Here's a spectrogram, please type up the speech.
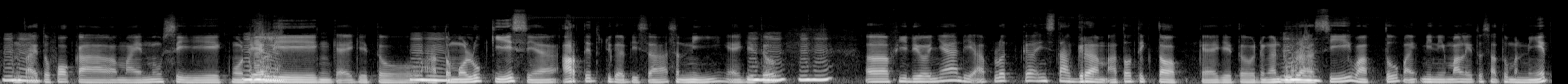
mhm. entah itu vokal, main musik, modeling kayak gitu, Mhm. atau mau lukis ya, art itu juga bisa, seni kayak gitu. Mhm, mhm. Eh, videonya diupload ke Instagram atau TikTok kayak gitu dengan Mhm. durasi waktu ma- minimal itu satu menit.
